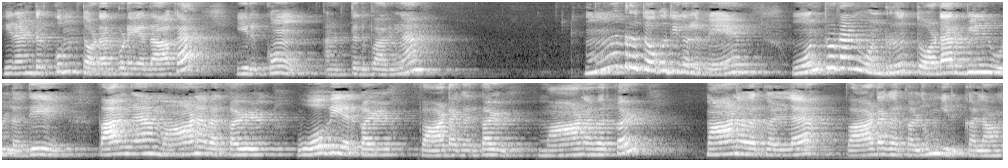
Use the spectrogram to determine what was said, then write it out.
இரண்டிற்கும் தொடர்புடையதாக இருக்கும். அடுத்தது பாருங்க. மூன்று தொகுதிகளுமே ஒன்றுடன் ஒன்று தொடர்பில் உள்ளது. பாருங்க மாணவர்கள் ஓவியர்கள் பாடகர்கள். மாணவர்கள் மாணவர்களில் பாடகர்களும் இருக்கலாம்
